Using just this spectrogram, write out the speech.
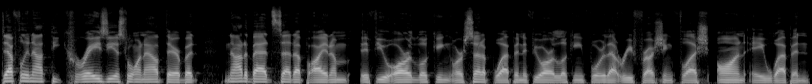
Definitely not the craziest one out there, but not a bad setup item if you are looking, or setup weapon if you are looking for that refreshing Fleche on a weapon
